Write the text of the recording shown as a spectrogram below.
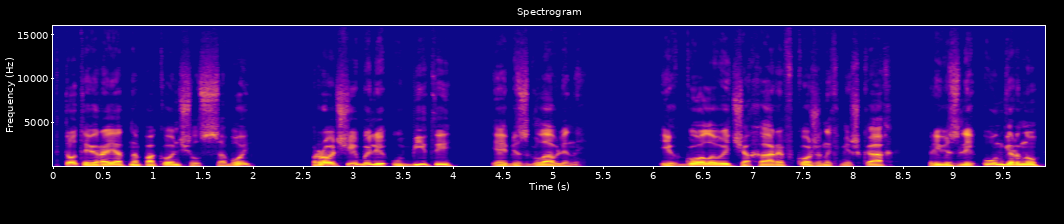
Кто-то, вероятно, покончил с собой, прочие были убиты и обезглавлены. Их головы, чахары в кожаных мешках, привезли Унгерну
